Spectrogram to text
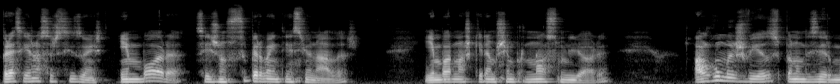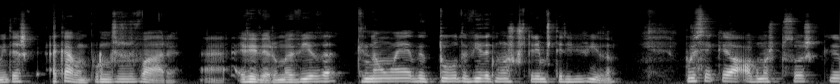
Parece que as nossas decisões, embora sejam super bem intencionadas, e embora nós queiramos sempre o nosso melhor, algumas vezes, para não dizer muitas, acabam por nos levar a viver uma vida que não é de toda a vida que nós gostaríamos de ter vivido. Por isso é que há algumas pessoas que,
